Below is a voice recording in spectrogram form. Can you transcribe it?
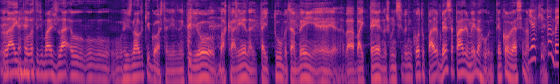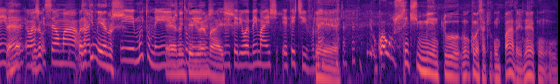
lá em Porto de Mais, lá, o, o, o, Reginaldo que gosta ali, no interior, Bacarena, Itaituba também, é, Baité, nos municípios, encontra o padre, benção padre no meio da rua, não tem conversa não. E aqui é. também, né? É, eu acho eu, que isso é uma... Mas uma, aqui menos. E muito menos, é, no muito interior menos. É mais. No interior é bem mais efetivo, né? É. Qual o sentimento, vou começar aqui com o padre, né, com o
